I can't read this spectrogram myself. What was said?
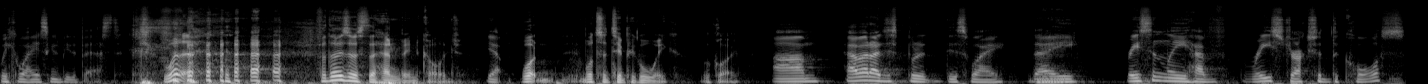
week away is going to be the best. What? For those of us that hadn't been to college, Yep. What What's a typical week look like? Um, how about I just put it this way? They recently have restructured the course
